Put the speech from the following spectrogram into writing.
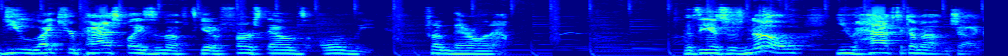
Do you like your pass plays enough to get a first downs only from there on out? If the answer is no, you have to come out in shotgun.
